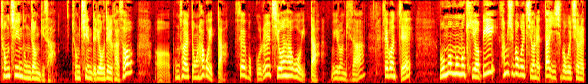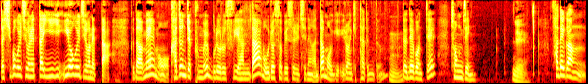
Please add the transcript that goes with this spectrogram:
정치인 동정 기사. 정치인들이 어딜 가서 어 봉사 활동을 하고 있다. 수해 복구를 지원하고 있다. 뭐 이런 기사. 세 번째, 뭐뭐뭐뭐 기업이 30억을 지원했다, 20억을 지원했다, 10억을 지원했다, 2, 2억을 지원했다. 그 다음에 뭐 가전제품을 무료로 수리한다, 뭐 의료 서비스를 진행한다, 뭐 이런 기타 등등. 음. 네 번째, 정쟁. 예. 사대강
